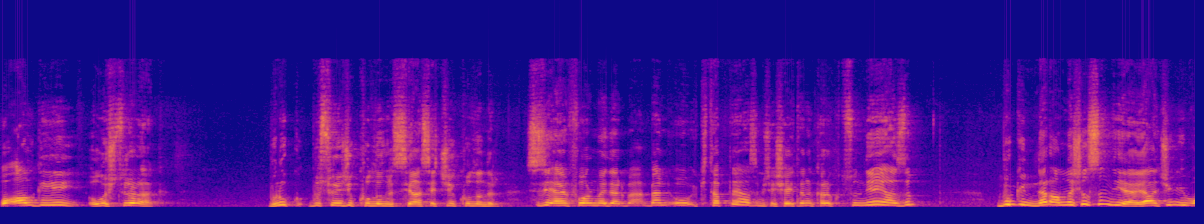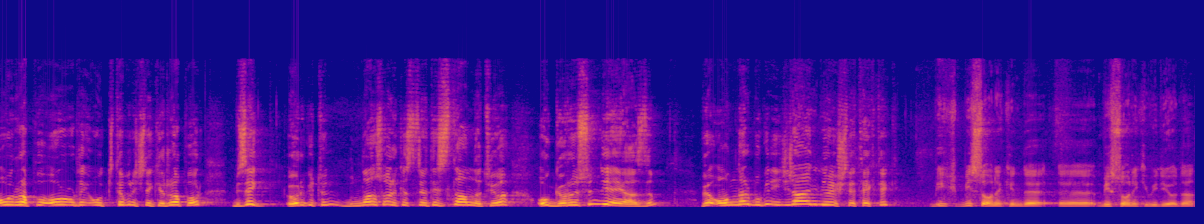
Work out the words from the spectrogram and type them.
o algıyı oluşturarak bunu bu süreci kullanır, siyasetçiyi kullanır. Sizi enforme eder. Ben, ben o kitapta yazdım işte şeytanın kara kutusunu niye yazdım? Bugünler anlaşılsın diye. Yani çünkü o rapor orada o kitabın içindeki rapor bize örgütün bundan sonraki stratejisini anlatıyor. O görünsün diye yazdım ve onlar bugün icra ediliyor işte tek tek. Bir, bir sonrakinde, e, bir sonraki videoda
